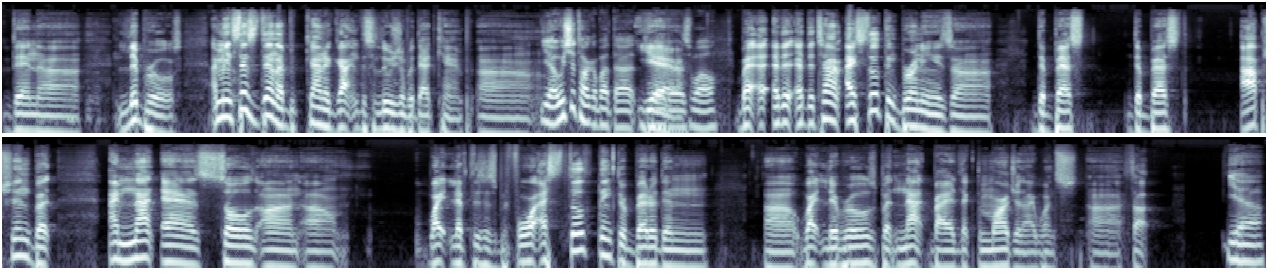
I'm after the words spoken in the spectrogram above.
than uh, liberals. I mean, since then I've kind of gotten disillusioned with that camp. Uh, Yeah, we should talk about that Yeah. later as well. but at- the, at the time, I still think Bernie is uh, the best the best option. But I'm not as sold on um, white leftists as before. I still think they're better than uh, white liberals, but not by like the margin I once uh, thought. Yeah.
